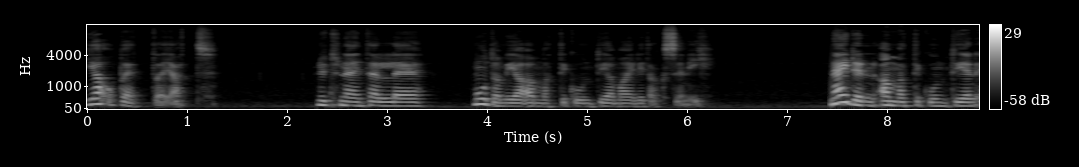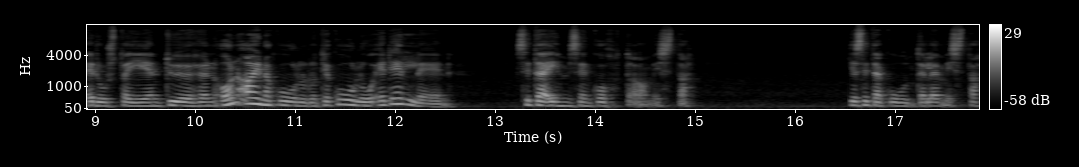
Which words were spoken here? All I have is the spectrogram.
ja opettajat. Nyt näin tälle muutamia ammattikuntia mainitakseni. Näiden ammattikuntien edustajien työhön on aina kuulunut ja kuuluu edelleen sitä ihmisen kohtaamista ja sitä kuuntelemista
